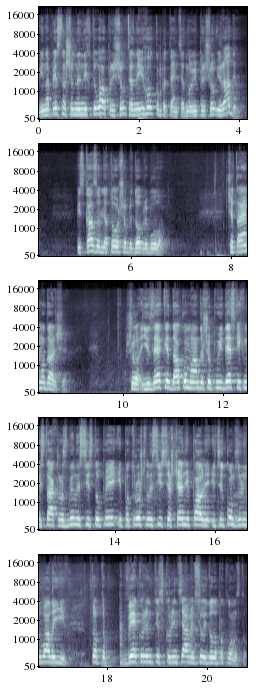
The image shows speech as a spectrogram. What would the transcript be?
Він написано, що не нехтував, прийшов, це не його компетенція, але він прийшов і радив. Підказував для того, щоб добре було. Читаємо далі. Що Єзеки дав команду, щоб по юдейських містах розбили всі стовпи і потрощили всі священні палі і цілком зруйнували їх. Тобто викорінити з корінцями все ідолопоклонство.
